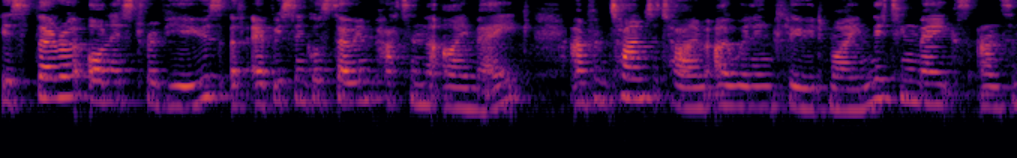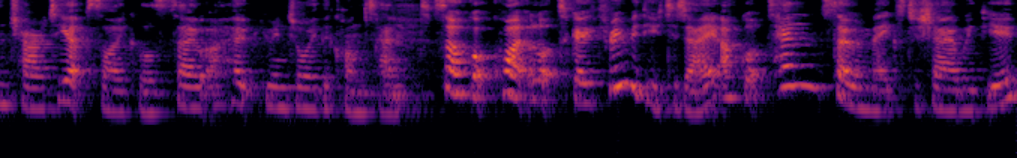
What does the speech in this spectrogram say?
is thorough, honest reviews of every single sewing pattern that I make. And from time to time, I will include my knitting makes and some charity upcycles. So I hope you enjoy the content. So I've got quite a lot to go through with you today. I've got 10 sewing makes to share with you.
